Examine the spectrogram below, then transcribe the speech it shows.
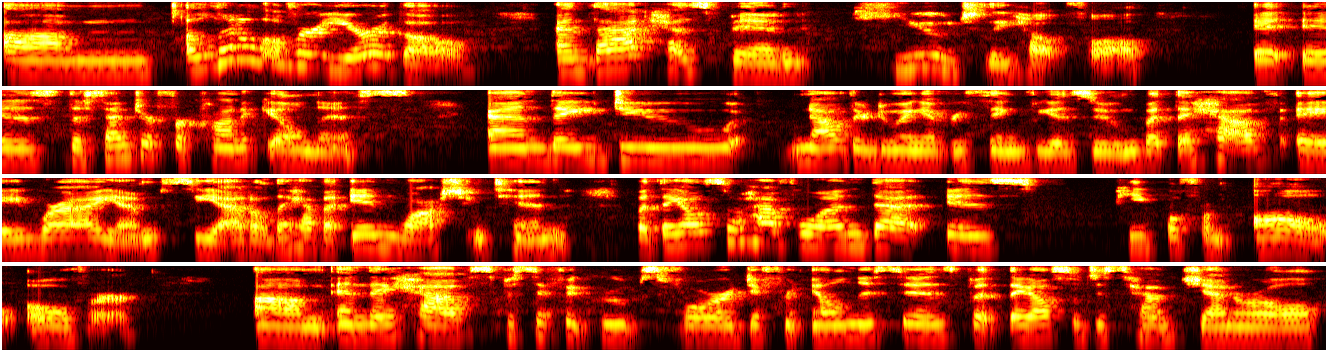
um, a little over a year ago and that has been hugely helpful. It is the Center for Chronic Illness, and they do now they're doing everything via Zoom, but they have a where I am, Seattle, they have a in Washington, but they also have one that is people from all over. Um, and they have specific groups for different illnesses, but they also just have general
